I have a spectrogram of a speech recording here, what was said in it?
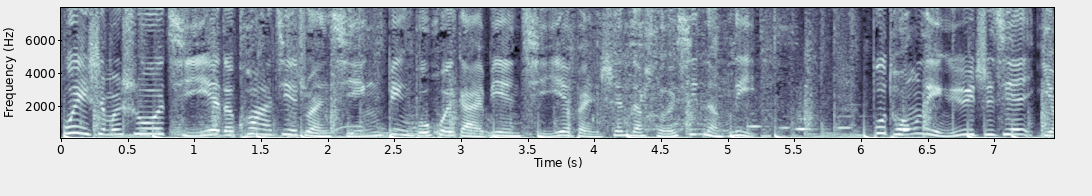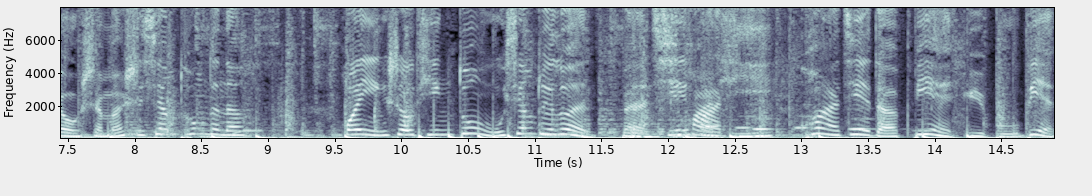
为什么说企业的跨界转型并不会改变企业本身的核心能力？不同领域之间有什么是相通的呢？欢迎收听《东吴相对论》，本期话题：跨界的变与不变。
